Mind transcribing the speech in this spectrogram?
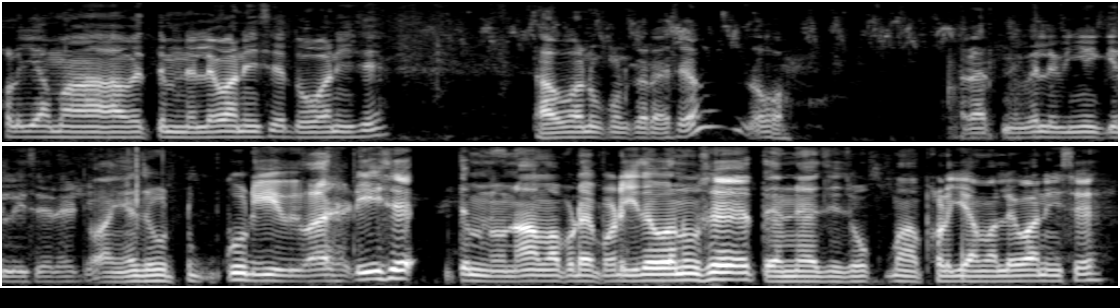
ફળિયામાં હવે તેમને લેવાની છે, ધોવાની છે. ધાવવાનું પણ કરે છે. જો રાતની વહેલી વીણી ગયેલી છે રેટ અહીંયા જો ટુકડી એવી વાસડી છે. તેમનું નામ આપણે પડી દેવાનું છે. તેમને હજી જોકમાં ફળિયામાં લેવાની છે.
